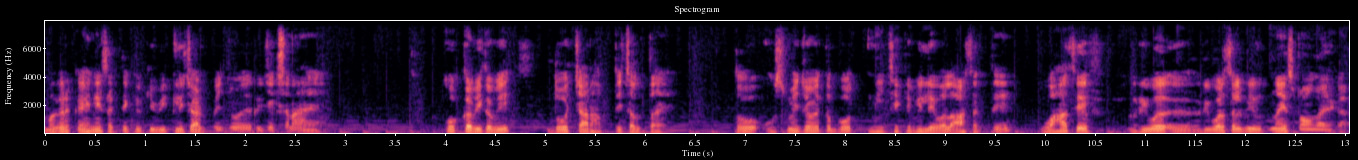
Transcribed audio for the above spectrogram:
मगर कह नहीं सकते क्योंकि वीकली चार्ट पे जो रिजेक्शन आया है वो कभी कभी दो चार हफ़्ते चलता है। तो उसमें जो है तो बहुत नीचे के भी लेवल आ सकते हैं। वहाँ से रिवर रिवर्सल भी उतना ही स्ट्रॉन्ग आएगा,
